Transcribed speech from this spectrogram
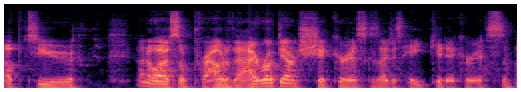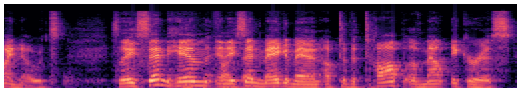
up to. I don't know why I was so proud of that. I wrote down Shitcarus because I just hate Kid Icarus in my notes. So they send him and they send guy. Mega Man up to the top of Mount Icarus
